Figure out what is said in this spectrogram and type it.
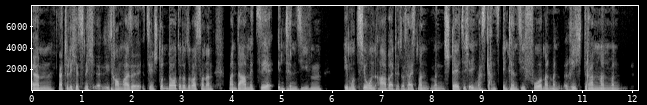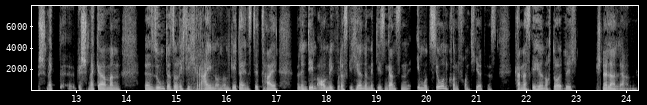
ähm, natürlich jetzt nicht äh, die Traumreise zehn Stunden dauert oder sowas, sondern man da mit sehr intensiven Emotionen arbeitet. Das heißt, man, man stellt sich irgendwas ganz intensiv vor, man, man riecht dran, man, man schmeckt äh, Geschmäcker, man äh, zoomt da so richtig rein und, und geht da ins Detail, weil in dem Augenblick, wo das Gehirn dann mit diesen ganzen Emotionen konfrontiert ist, kann das Gehirn auch deutlich schneller lernen.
